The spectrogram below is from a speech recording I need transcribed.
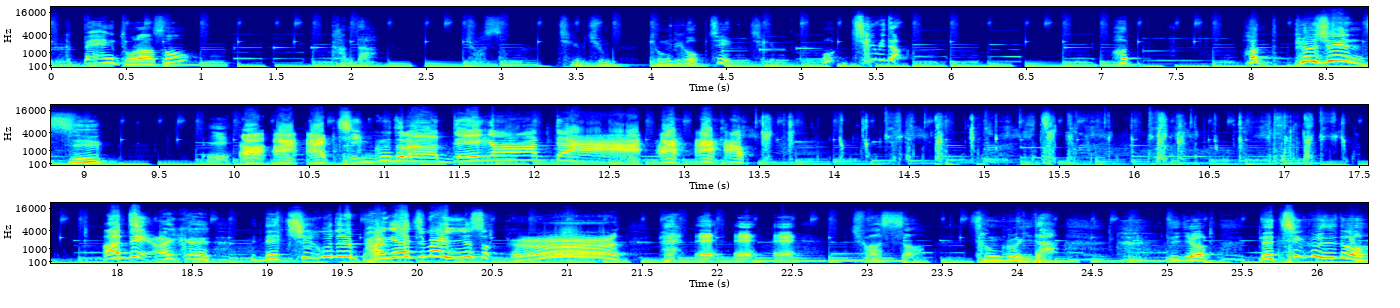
이렇게 뺑 돌아서 간다. 좋았어. 지금 지금 경비가 없지? 지금 어 지금이다. 헛, 헛 변신 쓱. 아하하 친구들아 내가 왔다 안돼. 아이 그, 내 친구들을 방해하지 마 이 녀석. 좋았어. 성공이다. 드디어 내 친구들도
